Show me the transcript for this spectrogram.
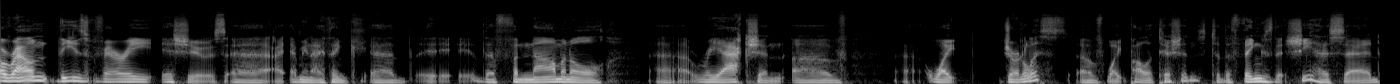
around these very issues, uh, I, I, mean, I think uh, the phenomenal reaction of white journalists, of white politicians to the things that she has said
